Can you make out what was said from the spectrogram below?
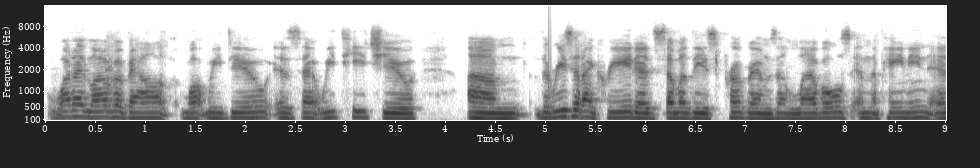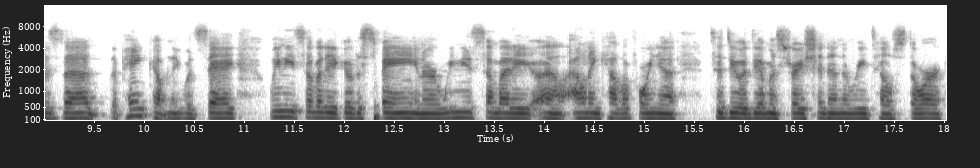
what I love about what we do is that we teach you um, the reason I created some of these programs and levels in the painting is that the paint company would say, we need somebody to go to Spain or we need somebody uh, out in California to do a demonstration in a retail store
